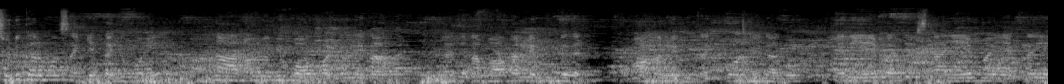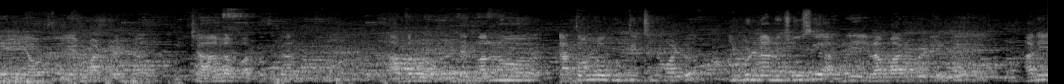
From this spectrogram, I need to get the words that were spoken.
చెడు కర్మల సంఖ్య తగ్గిపోయి నా అనారోగ్యం బాగుపడటం కాదు లేకపోతే నా మోకాలు నొప్పి ఉండేదండి. మోకాలు నొప్పి తగ్గిపోవడమే కాదు నేను ఏ పని చేసినా ఏ ఎక్కడ ఏ ఎవరితో ఏం మాట్లాడినా చాలా పద్ధతిగా అందరూ అంటే నన్ను గతంలో గుర్తించిన వాళ్ళు ఇప్పుడు నన్ను చూసి అదే ఇలా మాట్లాడింది అని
